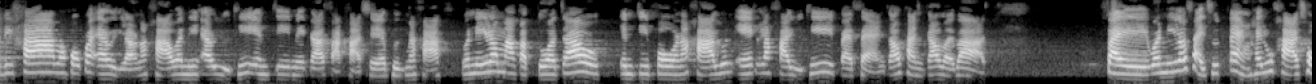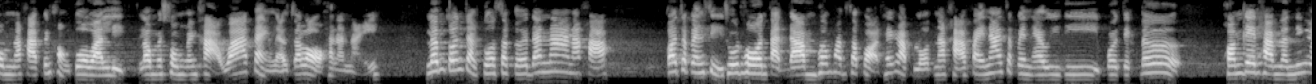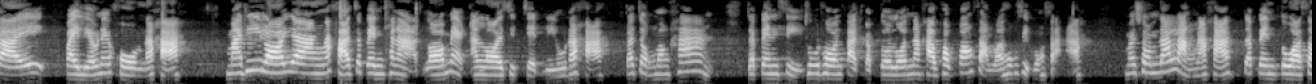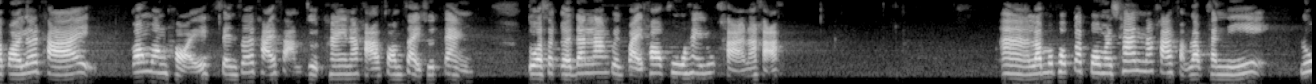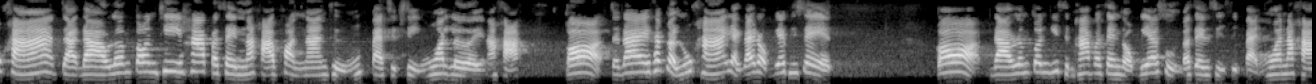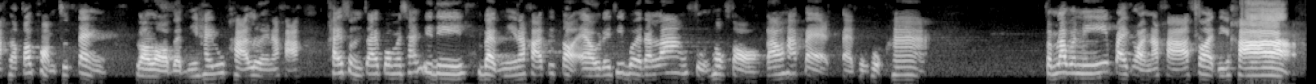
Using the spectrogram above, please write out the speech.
สวัสดีค่ะ มาพบกับแอลอีกแล้วนะคะ วันนี้แอลอยู่ที่ MG เมกาสาขาเชัยพฤกษ์นะคะ วันนี้เรามากับตัวเจ้า MG4 นะคะ รุ่น X ราคาอยู่ที่ 89,900 บาท ใส่วันนี้เราใส่ชุดแต่งให้ลูกค้าชมนะคะ เป็นของตัววาลิกเรามาชมกันค่ะว่าแต่งแล้วจะหล่อขนาดไหน เริ่มต้นจากตัวสเกิร์ตด้านหน้านะคะ ก็จะเป็นสีทูโทนตัดดำเพิ่มความสปอร์ตให้กับรถนะคะ ไฟหน้าจะเป็น LED โปรเจคเตอร์พร้อม daytime running light ไฟเลี้ยวในโคมนะคะ มาที่ล้อยางนะคะ จะเป็นขนาดล้อแม็กอลลอย 17 นิ้วนะคะ กระจกมองข้าง จะเป็นสีทูโทนตัดกับตัวรถนะคะพร้อมกล้อง 360 องศา มาชมด้านหลังนะคะ จะเป็นตัวสปอยเลอร์ท้าย กล้องมองถอย เซ็นเซอร์ท้าย 3 จุดให้นะคะพร้อมใส่ชุดแต่ง ตัวสเกิร์ตด้านล่างเป็นปลายท่อคู่ให้ลูกค้านะคะอ่าเรามาพบกับโปรโมชั่นนะคะสำหรับคันนี้ลูกค้าจะดาวเริ่มต้นที่ 5%นะคะ ผ่อนนานถึง 84 งวดเลยนะคะ ก็จะได้ถ้าเกิดลูกค้าอยากได้ดอกเบี้ยพิเศษ ก็ดาวน์เริ่มต้น 25%ดอกเบี้ย 0% 48 งวดนะคะ แล้วก็ผอนชุดแต่งหล่อๆ แบบนี้ให้ลูกค้าเลยนะคะ ใครสนใจโปรโมชั่นดีๆ แบบนี้นะคะ ติดต่อแอลได้ที่เบอร์ด้านล่าง 062 958 8665สำหรับวันนี้ไปก่อนนะคะ สวัสดีค่ะ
